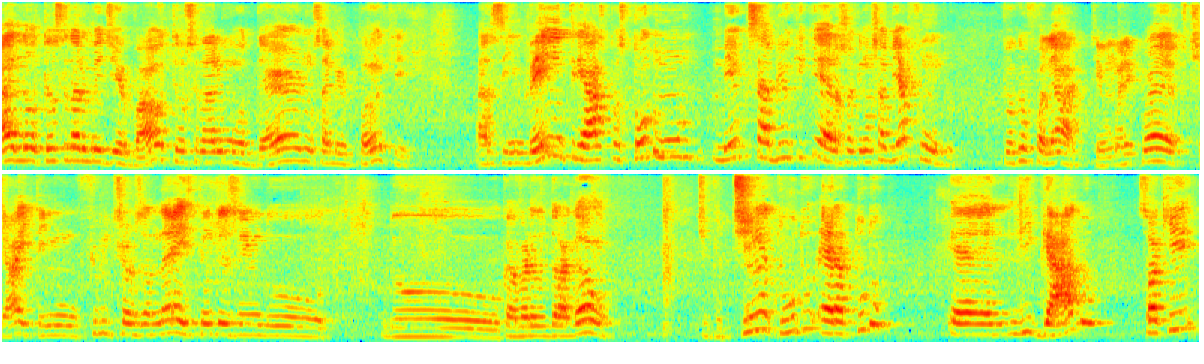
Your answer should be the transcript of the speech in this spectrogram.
Ah, não, tem um cenário medieval, tem um cenário moderno, cyberpunk. Assim, bem entre aspas, todo mundo meio que sabia o que, que era, só que não sabia a fundo. Foi o que eu falei, ah, tem um Minecraft, ah, tem um filme do Senhor dos Anéis, tem um desenho do, do Caverna do Dragão. Tipo, tinha tudo, era tudo é, ligado, só que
